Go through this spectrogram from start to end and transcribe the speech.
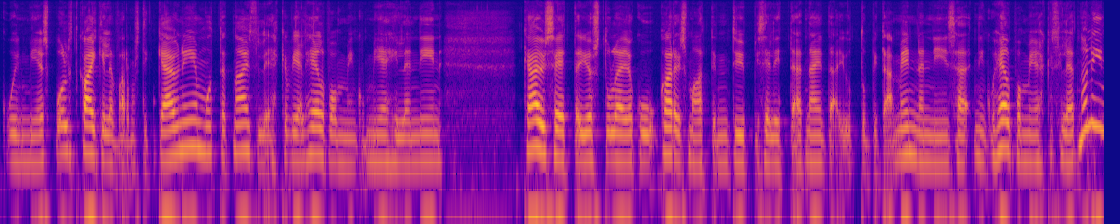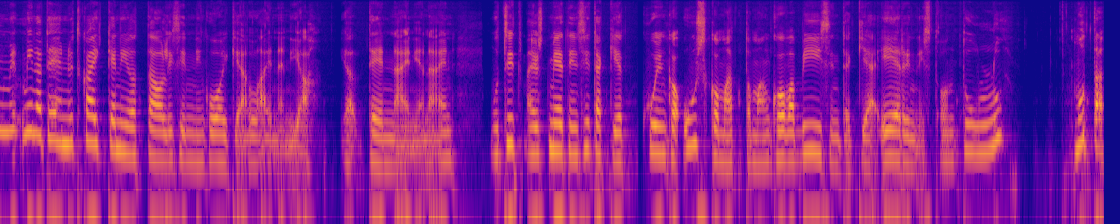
kuin miespuolit, kaikille varmasti käy niin, mutta että naisille ehkä vielä helpommin kuin miehille, niin käy se, että jos tulee joku karismaattinen tyyppi selittää, että näin tämä juttu pitää mennä, niin sä niin kuin helpommin ehkä silleen, että no niin, minä teen nyt kaikkeni, jotta olisin niin kuin oikeanlainen ja, ja teen näin ja näin. Mutta sitten mä just mietin sitäkin, että kuinka uskomattoman kova biisintekijä Eerinistä on tullut. Mutta,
